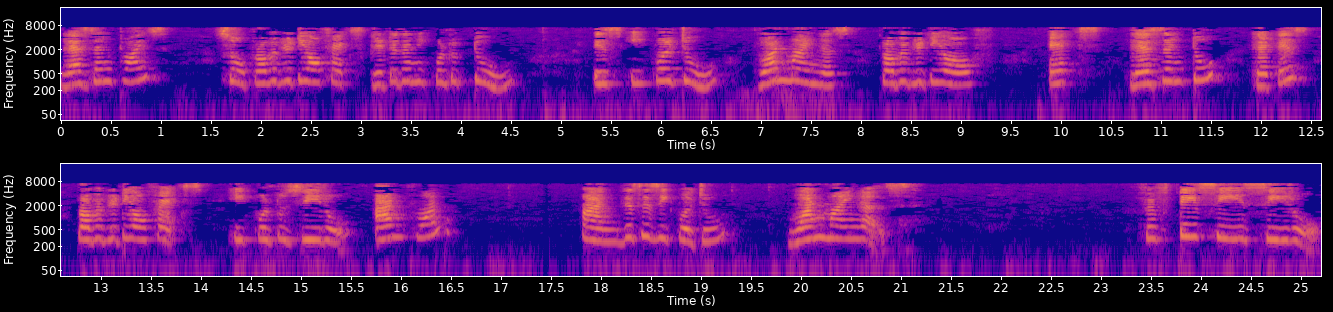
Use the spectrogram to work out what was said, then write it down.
less than twice. So probability of x greater than equal to 2 is equal to 1 minus probability of x less than 2 that is probability of x equal to 0 and 1 and this is equal to 1 minus 50C0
